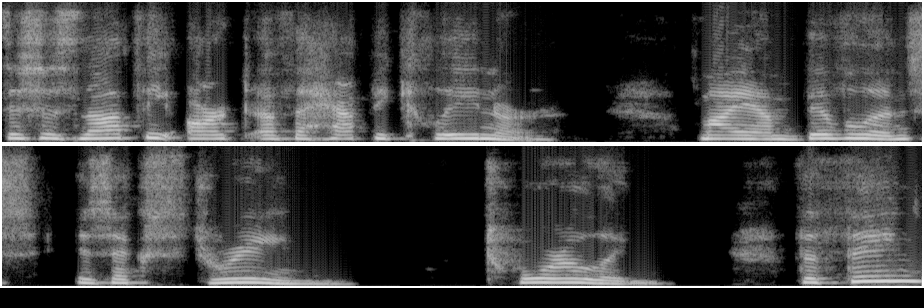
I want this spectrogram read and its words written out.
this is not the art of the happy cleaner. My ambivalence is extreme, twirling, the thing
